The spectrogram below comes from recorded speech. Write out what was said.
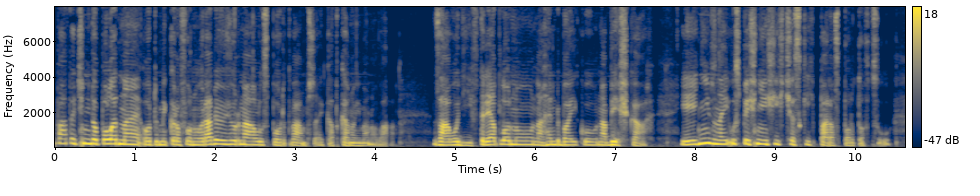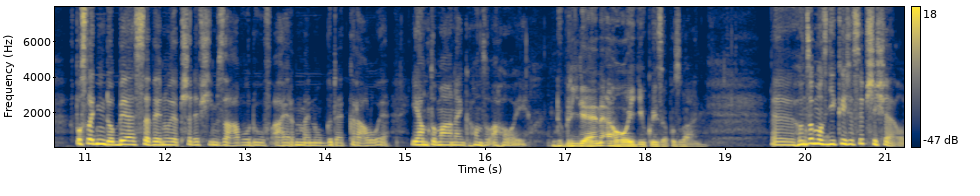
páteční dopoledne od mikrofonu radiožurnálu Sport vám přeje Katka Nojmanová. Závodí v triatlonu, na handbajku, na běžkách. Je jedním z nejúspěšnějších českých parasportovců. V poslední době se věnuje především závodu v Ironmanu, kde králuje. Jan Tománek, Honzo, ahoj. Dobrý den, ahoj, děkuji za pozvání. Eh, Honzo, moc díky, že jsi přišel.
